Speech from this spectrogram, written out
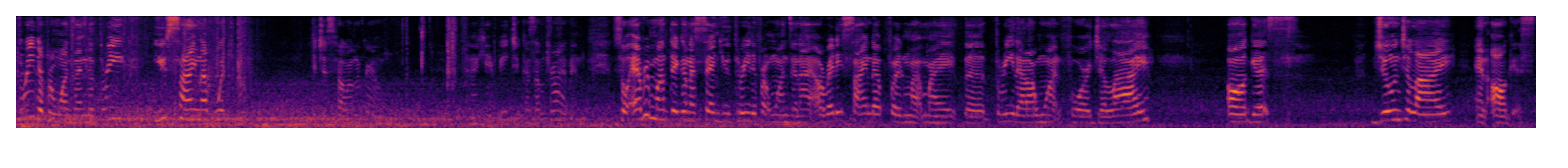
three different ones. And the three you sign up with it just fell on the because I'm driving so every month they're gonna send you three different ones and I already signed up for my, my the three that I want for July August June July and August.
